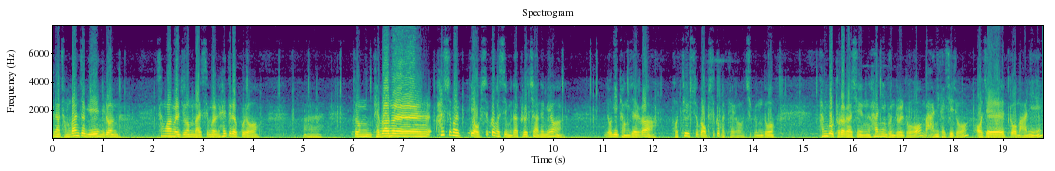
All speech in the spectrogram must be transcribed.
그냥 전반적인 이런 상황을 좀 말씀을 해드렸고요. 아, 좀 개방을 할 수밖에 없을 것 같습니다. 그렇지 않으면 여기 경제가 버틸 수가 없을 것 같아요. 지금도 한국 돌아가신 한인분들도 많이 계시죠. 어제 또 많이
